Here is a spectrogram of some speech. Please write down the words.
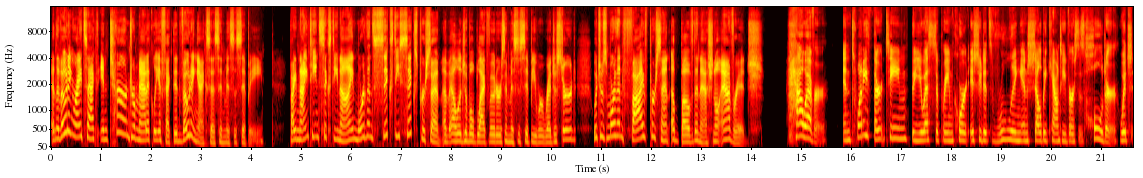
And the Voting Rights Act in turn dramatically affected voting access in Mississippi. By 1969, more than 66% of eligible black voters in Mississippi were registered, which was more than 5% above the national average. However, in 2013, the U.S. Supreme Court issued its ruling in Shelby County versus Holder, which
